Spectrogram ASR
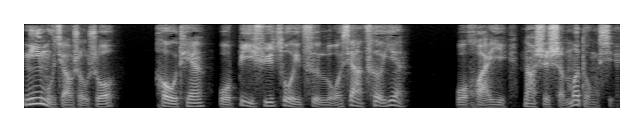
尼姆教授说，后天我必须做一次罗夏测验。我怀疑那是什么东西。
